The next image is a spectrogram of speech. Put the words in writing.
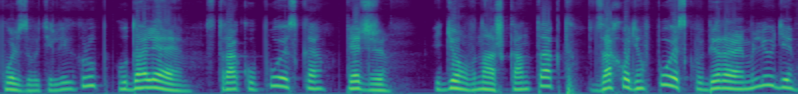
пользователей групп. Удаляем строку поиска. Опять же, идем в наш контакт, заходим в поиск, выбираем люди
